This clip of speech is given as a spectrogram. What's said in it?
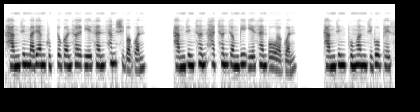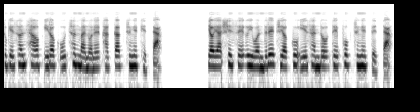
강진 마량 국도건설 예산 30억 원, 강진천 하천 정비 예산 5억 원, 강진 봉황지구 배수 개선 사업 1억 5천만 원을 각각 증액했다. 여야 실세 의원들의 지역구 예산도 대폭 증액됐다.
